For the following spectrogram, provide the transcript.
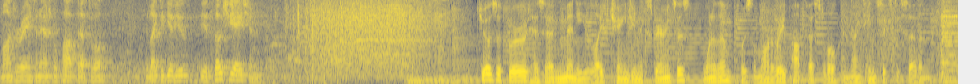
Monterey International Pop Festival, we'd like to give you the Association. Joseph Byrd has had many life changing experiences. One of them was the Monterey Pop Festival in 1967.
